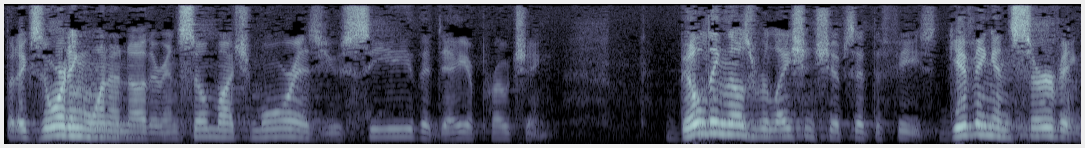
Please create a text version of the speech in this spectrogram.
but exhorting one another, and so much more as you see the day approaching. Building those relationships at the feast, giving and serving,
